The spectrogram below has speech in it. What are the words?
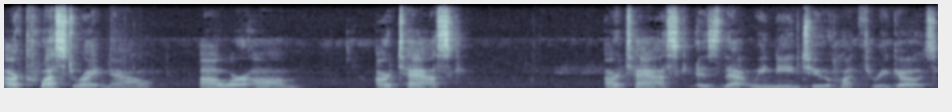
Our quest right now, our um, our task, our task is that we need to hunt three goats.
